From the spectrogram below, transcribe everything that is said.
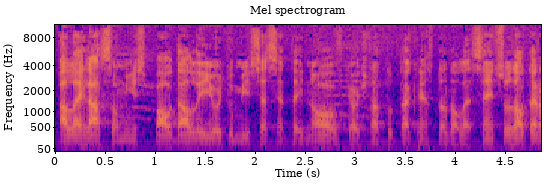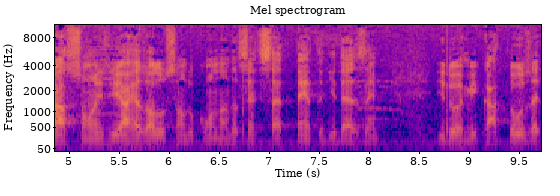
a legislação municipal da Lei 8.069, que é o Estatuto da Criança e do Adolescente, suas alterações e a resolução do CONANDA 170, de dezembro de 2014,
